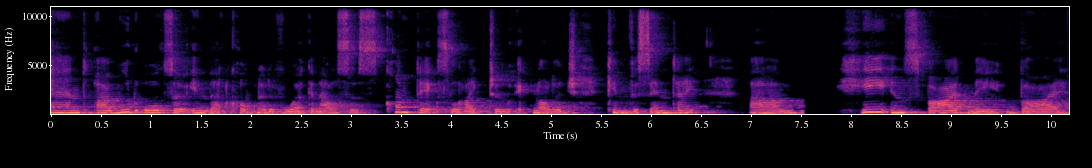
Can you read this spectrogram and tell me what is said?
And I would also, in that cognitive work analysis context, like to acknowledge Kim Vicente. Um, he inspired me by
